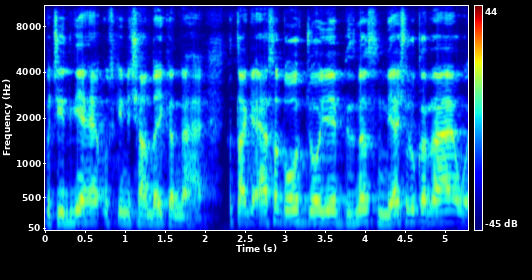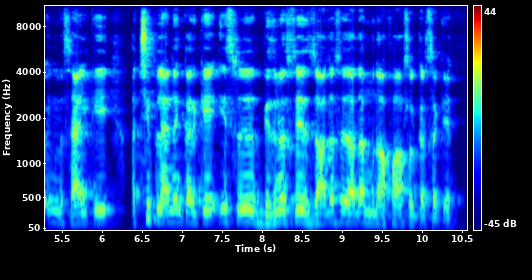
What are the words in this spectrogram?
पेचीदगियाँ हैं, उसकी निशानदाही करना है। ताकि ऐसा दोस्त जो ये बिज़नेस नया शुरू कर रहा है, वो इन मसाइल की अच्छी प्लानिंग करके इस बिज़नेस से ज़्यादा से ज़्यादा मुनाफा हासिल कर सके।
